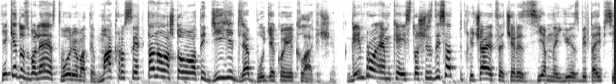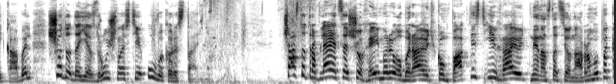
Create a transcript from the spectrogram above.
яке дозволяє створювати макроси та налаштовувати дії для будь-якої клавіші. GamePro MK160 підключається через з'ємний USB Type-C кабель, що додає зручності у використанні. Часто трапляється, що геймери обирають компактність і грають не на стаціонарному ПК,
